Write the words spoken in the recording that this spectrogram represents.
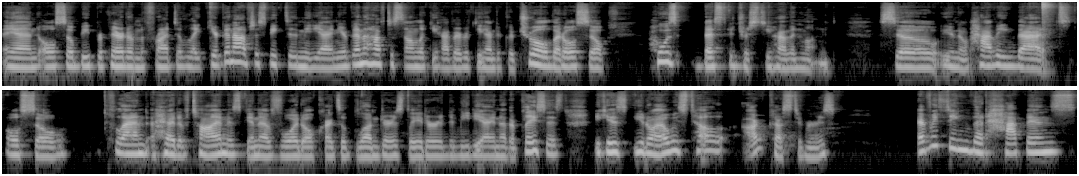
And also be prepared on the front of like you're going to have to speak to the media and you're going to have to sound like you have everything under control but also whose best interest you have in mind. So you know having that also planned ahead of time is going to avoid all kinds of blunders later in the media and other places because you know i always tell our customers everything that happens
